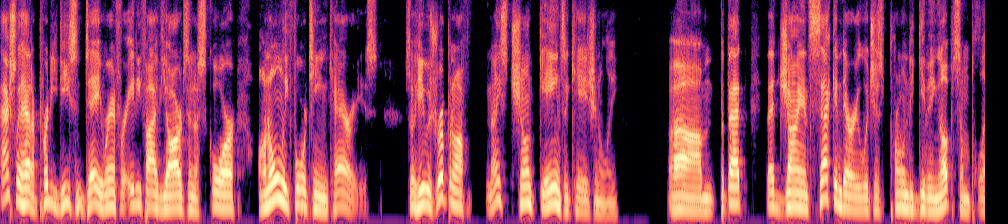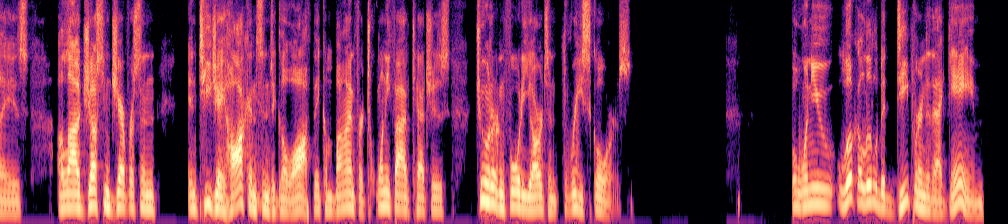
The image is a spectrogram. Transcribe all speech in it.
actually had a pretty decent day, ran for 85 yards and a score on only 14 carries. So he was ripping off nice chunk gains occasionally. Um, but that that Giants secondary, which is prone to giving up some plays, allowed Justin Jefferson and TJ Hockenson to go off. They combined for 25 catches, 240 yards, and three scores. But when you look a little bit deeper into that game,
